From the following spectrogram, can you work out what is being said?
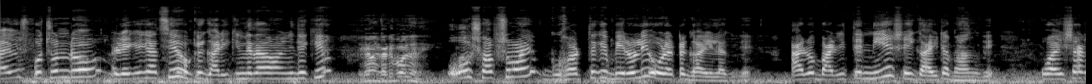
আয়ুষ প্রচণ্ড রেগে গেছে ওকে গাড়ি কিনে দেওয়া হয়নি দেখে। এখানে গাড়ি পাওয়া যায় নাকি ও সব সময় ঘর থেকে বেরোলেই ওর একটা গাড়ি লাগবে। আর ও বাড়িতে নিয়ে সেই গাড়িটা ভাঙবে। পয়সার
